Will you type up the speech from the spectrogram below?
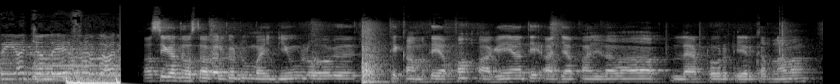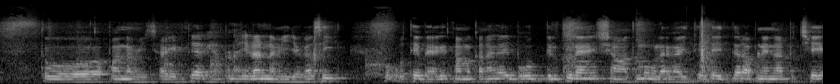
ਚੱਲੇ ਸਰਦਾਰੀ ਸਤਿ ਸ਼੍ਰੀ ਅਕਾਲ ਦੋਸਤੋ welcome to my new vlog ਤੇ ਕੰਮ ਤੇ ਆਪਾਂ ਆ ਗਏ ਆ ਤੇ ਅੱਜ ਆਪਾਂ ਜਿਹੜਾ ਵਾ ਲੈਪਟਾਪ ਰਿਪੇਅਰ ਕਰਨਾ ਵਾ। ਤੋ ਆਪਾਂ ਨਵੀਂ ਸਾਈਟ ਤੇ ਆ ਗਏ ਆਪਣਾ ਜਿਹੜਾ ਨਵੀਂ ਜਗ੍ਹਾ ਸੀ ਤੋ ਉੱਥੇ ਬਹਿ ਕੇ ਕੰਮ ਕਰਾਂਗੇ। ਬਹੁਤ ਬਿਲਕੁਲ ਐ ਸ਼ਾਂਤ ਮਾਹੌਲ ਹੈਗਾ ਇੱਥੇ ਤੇ ਇੱਧਰ ਆਪਣੇ ਨਾਲ ਪਿੱਛੇ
